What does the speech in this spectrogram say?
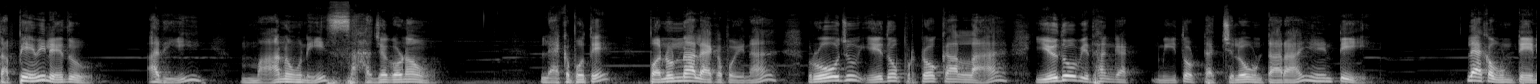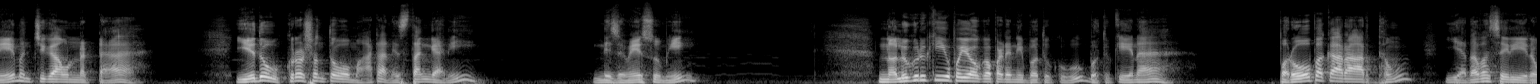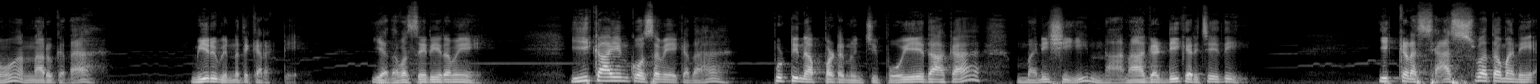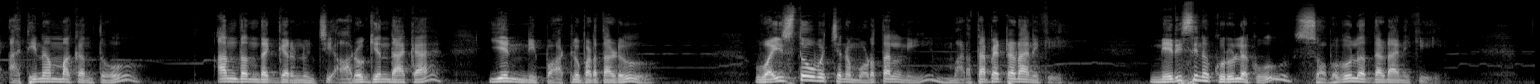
తప్పేమీ లేదు. అది మానవుని సహజ గుణం. లేకపోతే పనున్నా లేకపోయినా రోజు ఏదో ప్రోటోకాల్లా ఏదో విధంగా మీతో టచ్లో ఉంటారా ఏంటి? లేక ఉంటేనే మంచిగా ఉన్నట్ట? ఏదో ఉక్రోషంతో ఓ మాట అనిస్తాం గాని? నిజమే సుమి. నలుగురికి ఉపయోగపడని బతుకు బతుకేనా? పరోపకారార్థం ఎదవ శరీరం అన్నారు కదా. మీరు విన్నది కరెక్టే. ఎదవ శరీరమే. ఈ కాయం కోసమే కదా పుట్టినప్పటి నుంచి పోయేదాకా మనిషి నానాగడ్డి కరిచేది. ఇక్కడ శాశ్వతమనే అతి నమ్మకంతో అందం దగ్గర నుంచి ఆరోగ్యం దాకా ఎన్ని పాట్లు పడతాడు? వయసుతో వచ్చిన ముడతల్ని మడత పెట్టడానికి నెరిసిన కురులకు సొబగులద్దడానికి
